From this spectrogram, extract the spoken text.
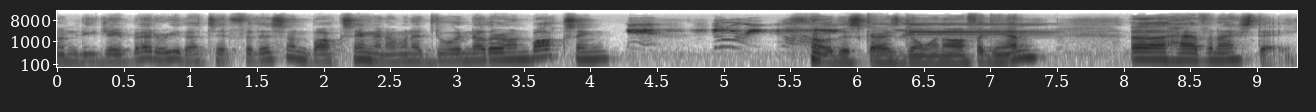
I'm DJ Battery. That's it for this unboxing, and I'm gonna do another unboxing. It's story time. Oh, this guy's going off again. Uh, have a nice day.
